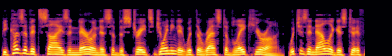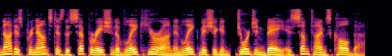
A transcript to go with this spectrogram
Because of its size and narrowness of the straits joining it with the rest of Lake Huron, which is analogous to if not as pronounced as the separation of Lake Huron and Lake Michigan, Georgian Bay is sometimes called the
